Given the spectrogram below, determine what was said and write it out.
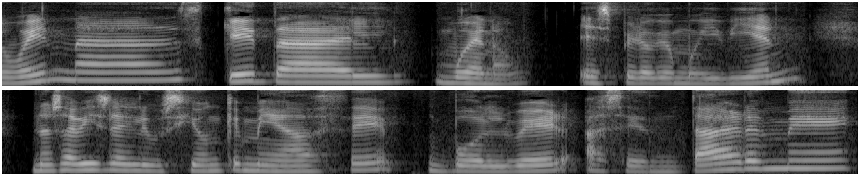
buenas, ¿qué tal? Bueno, espero que muy bien. No sabéis la ilusión que me hace volver a sentarme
